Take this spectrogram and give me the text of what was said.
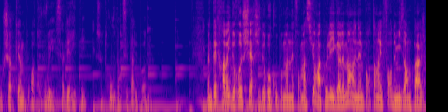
où chacun pourra trouver sa vérité se trouve dans cet album. Un tel travail de recherche et de recoupement d'informations appelait également un important effort de mise en page.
